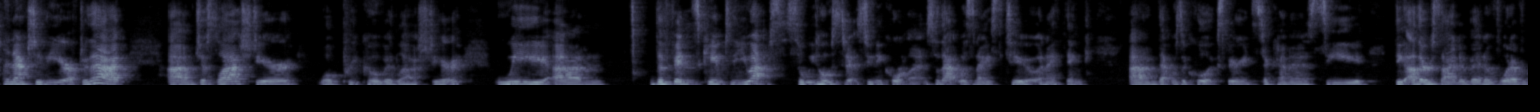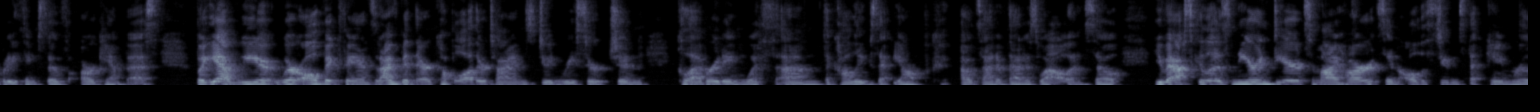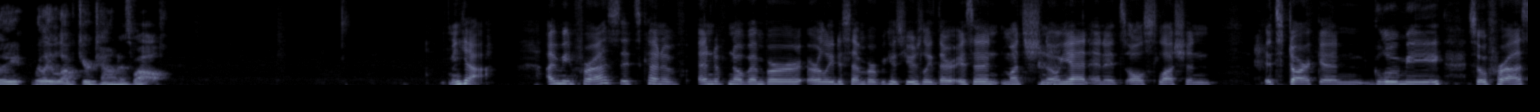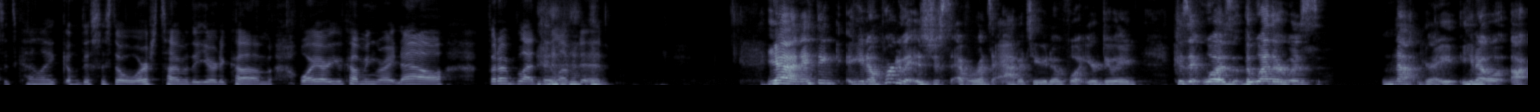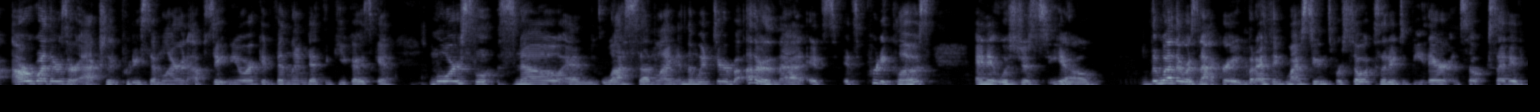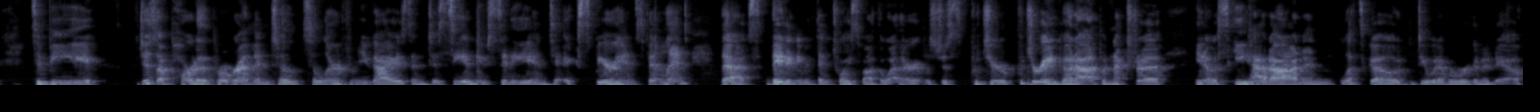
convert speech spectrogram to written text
And actually the year after that, um, just last year, well pre-COVID last year, we um, the Finns came to the US. So we hosted at SUNY Cortland. So that was nice too. And I think um, that was a cool experience to kind of see the other side of it of what everybody thinks of our campus. But yeah, we are, we're all big fans, and I've been there a couple other times doing research and collaborating with um, the colleagues at YOMP outside of that as well. And so Jyväskylä is near and dear to my heart, and all the students that came really really loved your town as well. Yeah, I mean, for us, it's kind of end of November, early December, because usually there isn't much snow yet and it's all slush and it's dark and gloomy. So for us, it's kind of like, oh, this is the worst time of the year to come. Why are you coming right now? But I'm glad they loved it. yeah. And I think, you know, part of it is just everyone's attitude of what you're doing. Cause it was, the weather was not great. You know, our, our weathers are actually pretty similar in upstate New York and Finland. I think you guys get more sl- snow and less sunlight in the winter, but other than that, it's it's pretty close. And it was just, you know, the weather was not great, but I think my students were so excited to be there and so excited to be just a part of the program and to to learn from you guys and to see a new city and to experience Finland that they didn't even think twice about the weather. It was just put your put your raincoat on, put an extra, you know, ski hat on and let's go do whatever we're going to do.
